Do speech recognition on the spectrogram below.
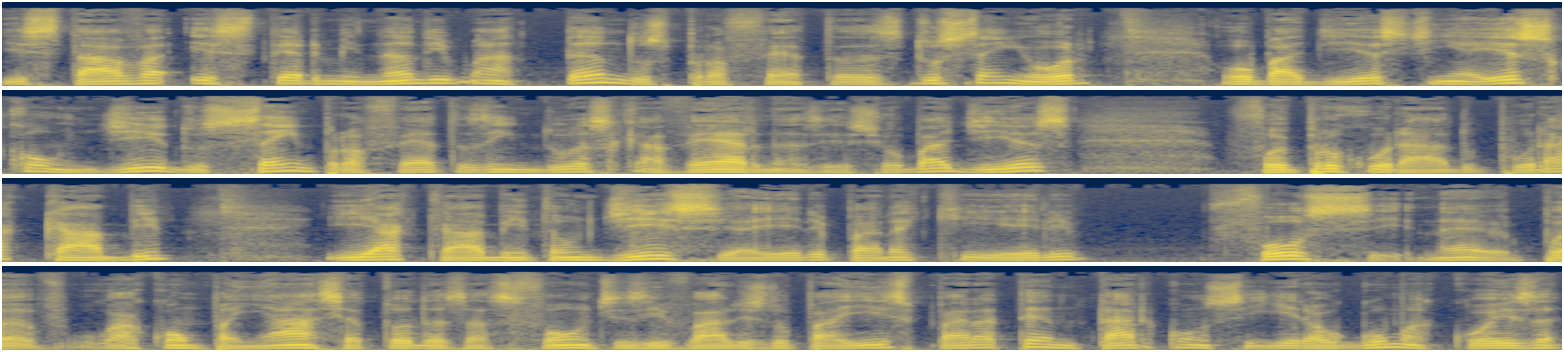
estava exterminando e matando os profetas do Senhor. Obadias tinha escondido 100 profetas em duas cavernas. Esse Obadias foi procurado por Acabe e Acabe então disse a ele para que ele fosse, né, acompanhasse a todas as fontes e vales do país para tentar conseguir alguma coisa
